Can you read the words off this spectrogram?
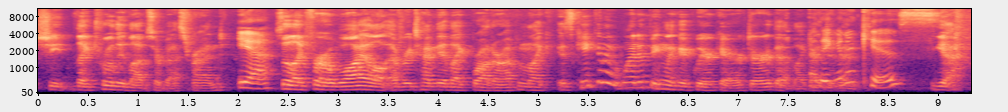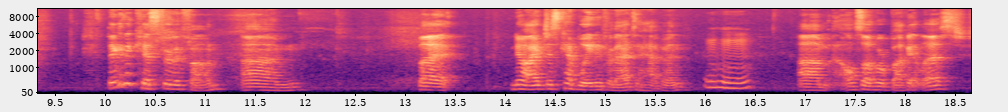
she like truly loves her best friend. Yeah. So like for a while, every time they like brought her up, I'm like, is Kate gonna wind up being like a queer character that like Are I they didn't? gonna kiss? Yeah, they're gonna kiss through the phone. Um, but no, I just kept waiting for that to happen. Mm-hmm. Um, also her bucket list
